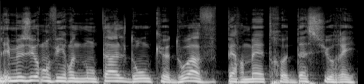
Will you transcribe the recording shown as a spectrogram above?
Les mesures environnementales donc doivent permettre d'assurer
